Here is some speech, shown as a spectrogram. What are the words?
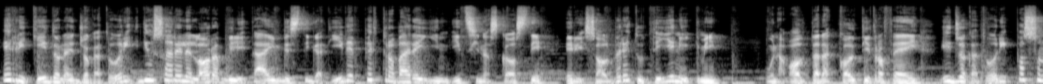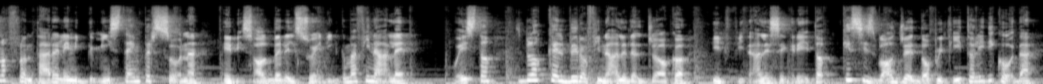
e richiedono ai giocatori di usare le loro abilità investigative per trovare gli indizi nascosti e risolvere tutti gli enigmi. Una volta raccolti i trofei, i giocatori possono affrontare l'enigmista in persona e risolvere il suo enigma finale. Questo sblocca il vero finale del gioco, il finale segreto che si svolge dopo i titoli di coda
